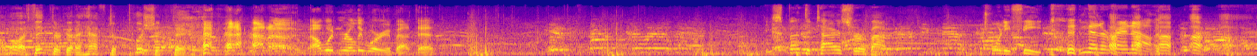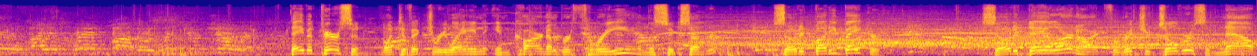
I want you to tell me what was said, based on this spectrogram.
Although I think they're going to have to push it there. I, I wouldn't really worry about that. He spun the tires for about 20 feet, and then it ran out. David Pearson went to victory lane in car number three in the 600. So did Buddy Baker. So did Dale Earnhardt for Richard Childress. And now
